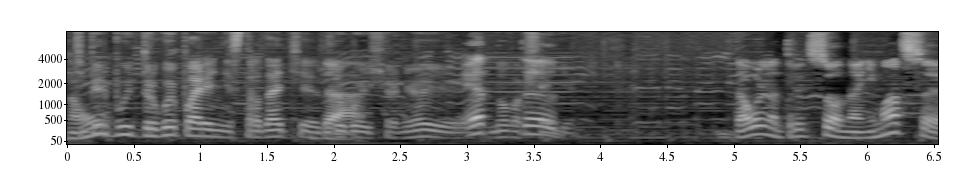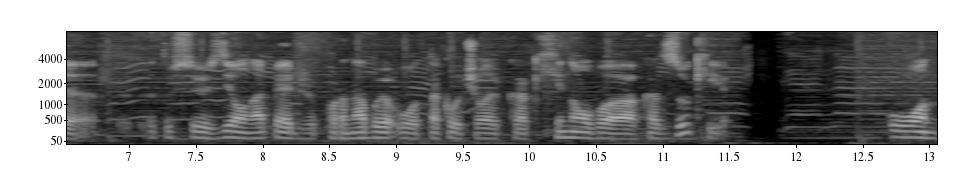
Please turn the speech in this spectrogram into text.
ну, Теперь будет другой парень и страдать Да. другой херней, Это- но в общаге. Довольно традиционная анимация. Это все сделано, опять же, по ранобе от такого человека, как Хинова Кадзуки. Он...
